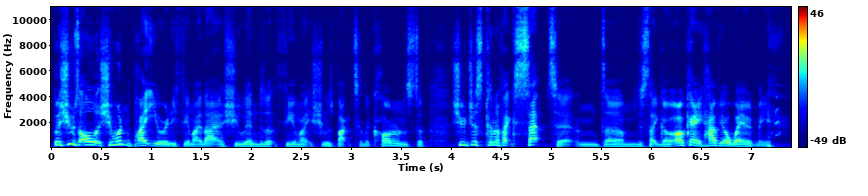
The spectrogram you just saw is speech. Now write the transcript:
But she was all she wouldn't bite you or anything like that. If she ended up feeling like she was back to the corner and stuff, she would just kind of accept it and um, just like go, okay, have your way with me,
